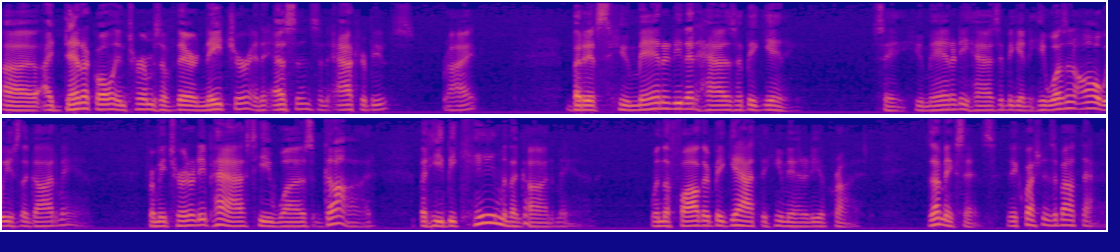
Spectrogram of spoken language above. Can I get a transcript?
uh, identical in terms of their nature and essence and attributes right? But it's humanity that has a beginning. See, humanity has a beginning. He wasn't always the God man. From eternity past, he was God, but he became the God man when the Father begat the humanity of Christ. Does that make sense? Any questions about that?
